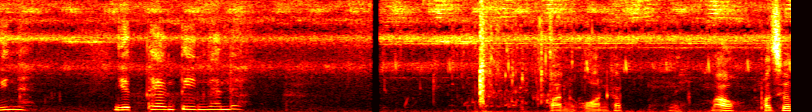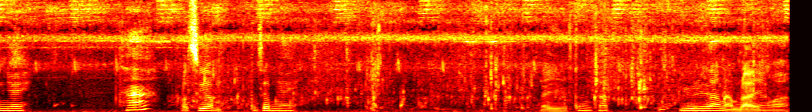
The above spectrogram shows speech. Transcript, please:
นี่เนี่ยอย่าแทงตีนกันเด้อ ปั้นอ่อนครับนี่เมาปลาเสื่อมไงฮะปลาเสื่อมปลาเสื่อมไงไหนต้องครับ อยู่ในทางน้ำไหลยังวะ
